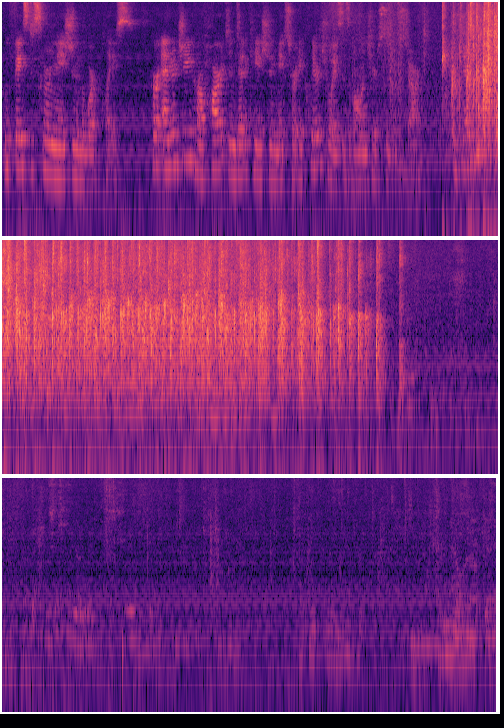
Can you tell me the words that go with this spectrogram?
who face discrimination in the workplace. Her energy, her heart, and dedication makes her a clear choice as a volunteer superstar. So Jennifer- I'm doing okay.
